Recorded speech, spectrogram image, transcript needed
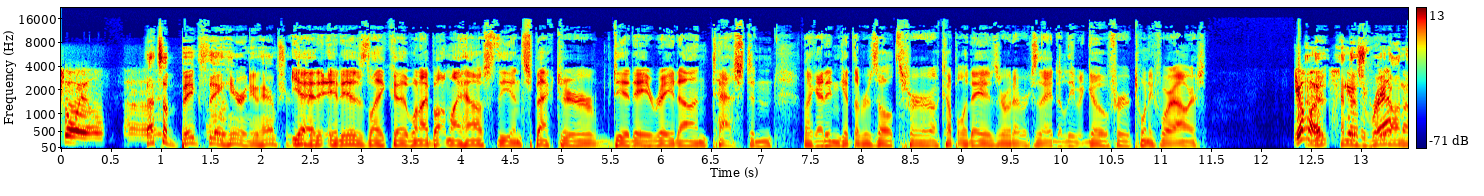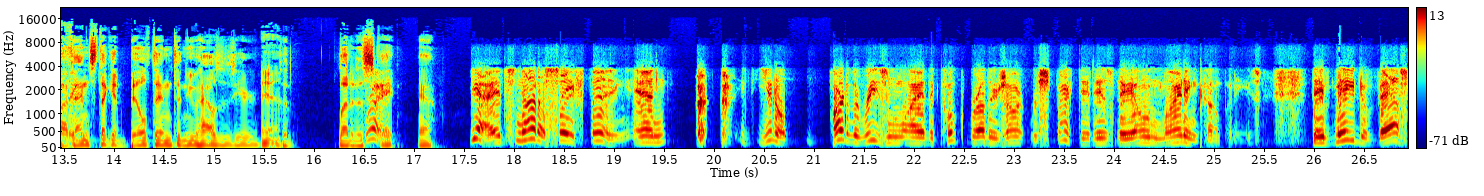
soil. Uh, That's a big thing here in New Hampshire. Yeah, it, it is. Like uh, when I bought my house, the inspector did a radon test, and like I didn't get the results for a couple of days or whatever because they had to leave it go for 24 hours. Yo, and, and there's radon vents that get built into new houses here yeah. to let it escape. Right. Yeah. Yeah, it's not a safe thing. And, you know, part of the reason why the Koch brothers aren't respected is they own mining companies. They've made a vast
